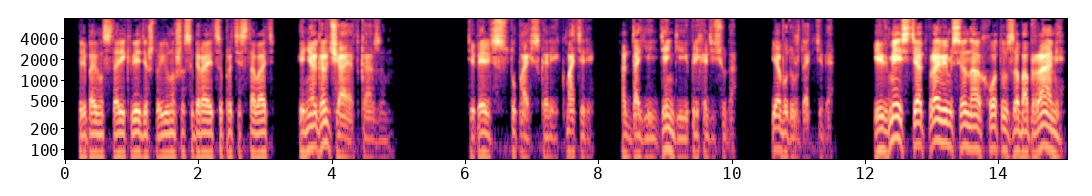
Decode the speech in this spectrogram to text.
— прибавил старик, видя, что юноша собирается протестовать, — и не огорчай отказом. Теперь ступай скорее к матери, отдай ей деньги и приходи сюда. Я буду ждать тебя. И вместе отправимся на охоту за бобрами.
